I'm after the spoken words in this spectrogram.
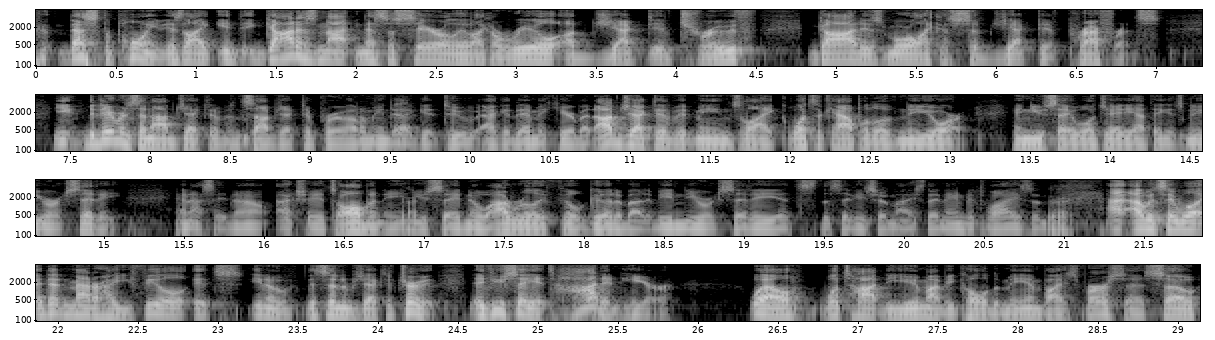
that's the point. Is like it, God is not necessarily like a real objective truth. God is more like a subjective preference. You, the difference in objective and subjective proof. I don't mean to get too academic here, but objective it means like what's the capital of New York, and you say, well, JD, I think it's New York City. And I say, no, actually, it's Albany. And you say, no, I really feel good about it being New York City. It's the city's so nice they named it twice. And I, I would say, well, it doesn't matter how you feel. It's you know, it's an objective truth. If you say it's hot in here, well, what's hot to you might be cold to me, and vice versa. So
